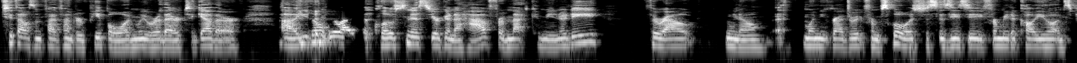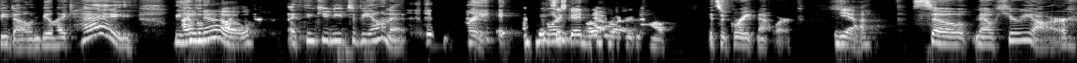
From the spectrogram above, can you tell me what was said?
2,500 people when we were there together, uh, you don't realize the closeness you're going to have from that community throughout you know, when you graduate from school, it's just as easy for me to call you on speed dial and be like, "Hey, we have I know. I think you need to be on it." Great. It, it's a good so network. It's a great network. Yeah. So now here we are.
